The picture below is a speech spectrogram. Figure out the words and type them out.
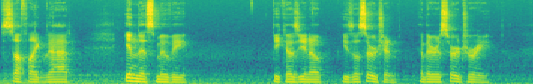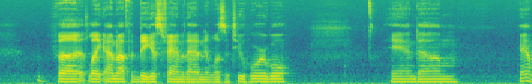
stuff like that in this movie because you know he's a surgeon and there is surgery but like i'm not the biggest fan of that and it wasn't too horrible and um yeah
